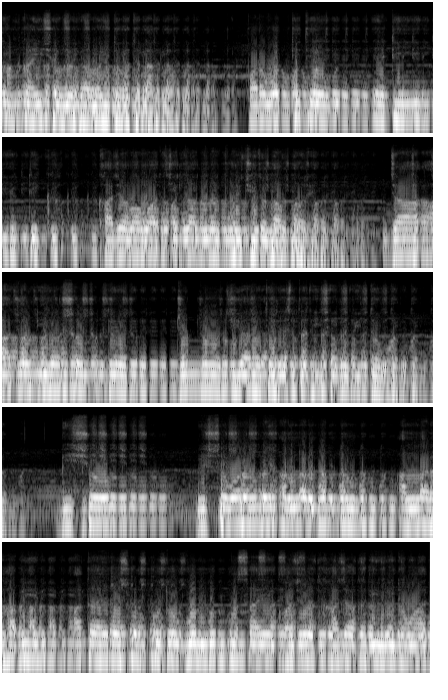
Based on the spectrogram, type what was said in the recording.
খানকা হিসেবে ব্যবহৃত হতে লাগল। পরবর্তীতে এটি একটি খাজা বাবার চিল্লা নামে পরিচিত লাভ করে, যা আজও নিদর্শনদের জন্য জিয়ারতের স্থান হিসাবে বিদ্যমান। বিশ্ব, বিশ্ববরণে আল্লাহর বন্ধু আল্লাহর হাবিব মাসায়ে হযরত খাজা গরিবে নওয়াজ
